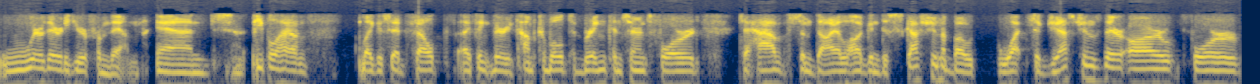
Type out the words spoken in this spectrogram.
We're there to hear from them. And people have like I said, felt, I think, very comfortable to bring concerns forward, to have some dialogue and discussion about what suggestions there are for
